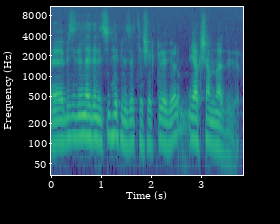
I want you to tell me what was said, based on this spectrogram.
E, bizi dinlediğiniz için hepinize teşekkür ediyorum. İyi akşamlar diliyorum.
